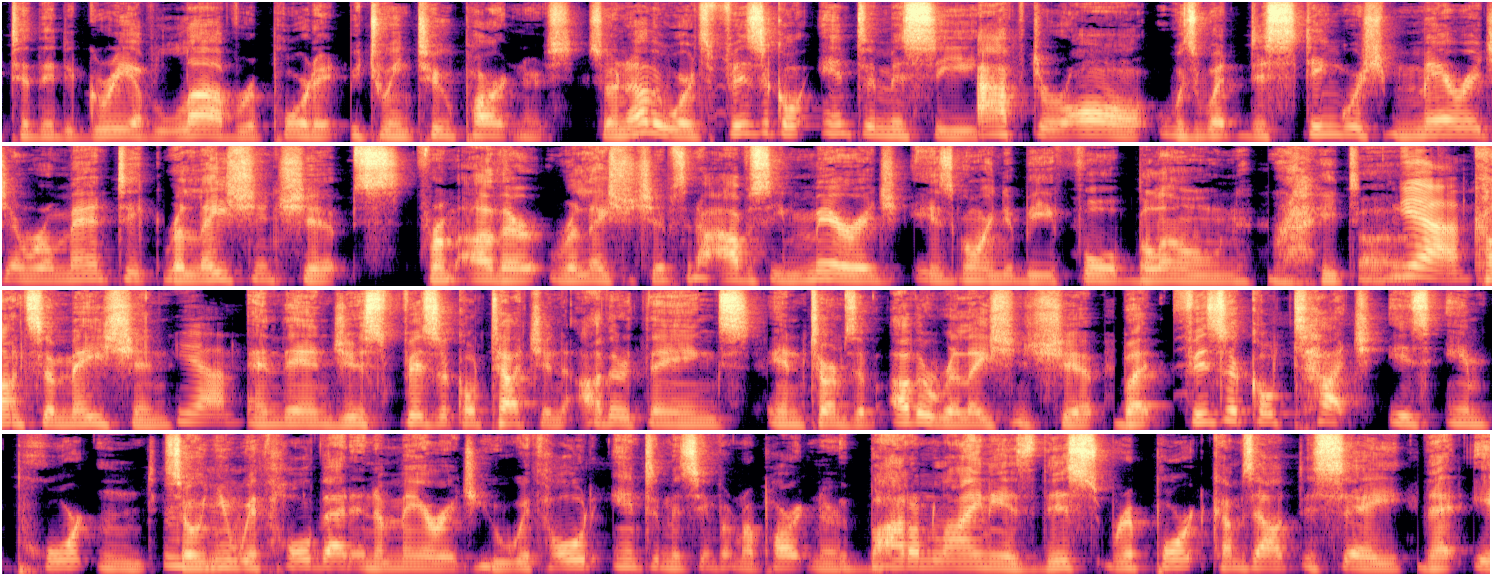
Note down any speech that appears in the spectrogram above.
related to the degree of love reported between two partners. So, in other words, physical intimacy, after all, was what distinguished marriage and romantic relationships from other relationships. And obviously, marriage is going to be full blown, right? Uh, yeah. Consummation. Yeah. And then just physical touch and other things in terms of other relationship. But physical touch is important. So when you withhold that in a marriage, you withhold intimacy from a partner. The bottom line is this report comes out to say that it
